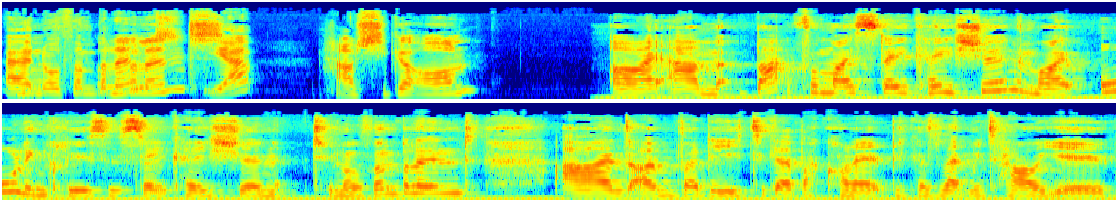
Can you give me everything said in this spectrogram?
Uh, Northumberland. Yep. How's she got on? I am back from my staycation, my all inclusive staycation to Northumberland, and I'm ready to get back on it because let me tell you,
